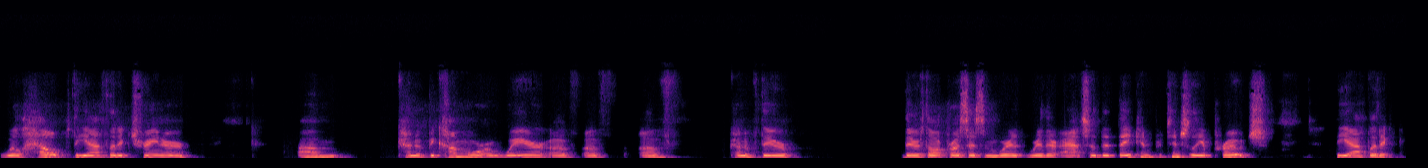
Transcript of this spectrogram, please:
will help the athletic trainer um, kind of become more aware of of of kind of their their thought process and where, where they're at so that they can potentially approach the athletic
